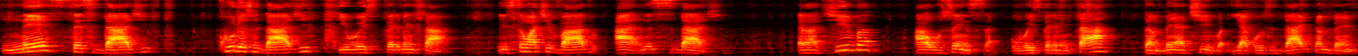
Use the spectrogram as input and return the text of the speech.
Necessidade, curiosidade e o experimentar. Estão ativados a necessidade. Ela ativa a ausência. O experimentar também ativa e a curiosidade também.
